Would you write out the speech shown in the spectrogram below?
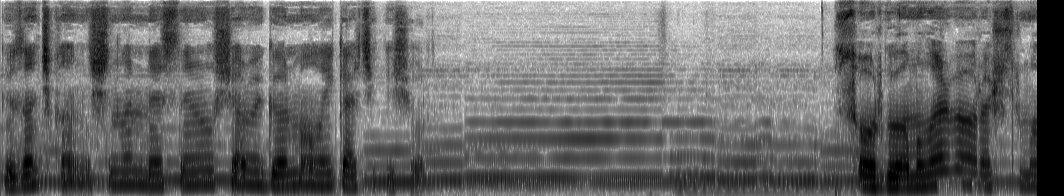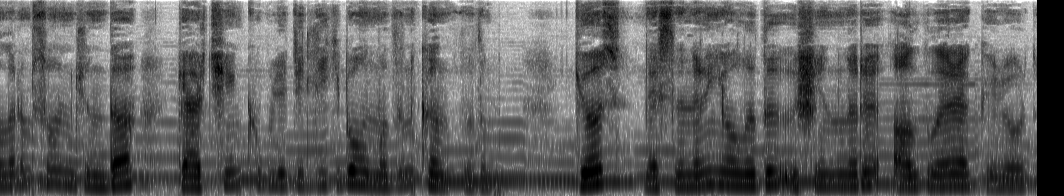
Gözden çıkan ışınların nesneden oluşuyor ve görme olayı gerçekleşiyordu. Sorgulamalar ve araştırmalarım sonucunda gerçeğin kabul edildiği gibi olmadığını kanıtladım. Göz, nesnelerin yolladığı ışınları algılayarak görüyordu.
